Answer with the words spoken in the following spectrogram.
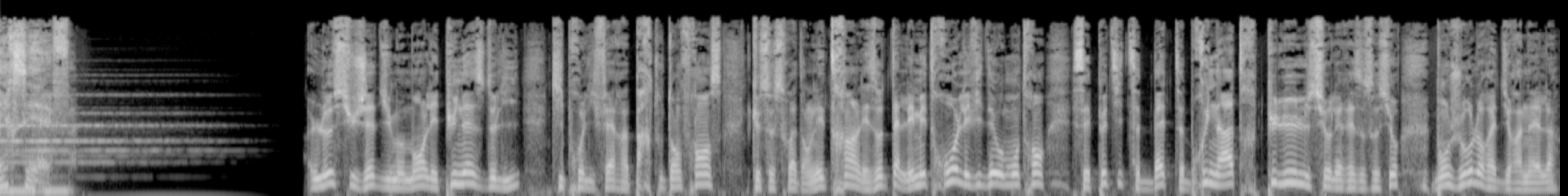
RCF. Le sujet du moment, les punaises de lit qui prolifèrent partout en France, que ce soit dans les trains, les hôtels, les métros, les vidéos montrant ces petites bêtes brunâtres pullulent sur les réseaux sociaux. Bonjour Laurette Duranel.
